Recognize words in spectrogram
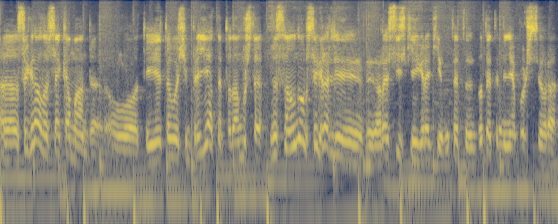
Э, сыграла вся команда. Вот, и это очень приятно, потому что в основном сыграли российские игроки. Вот это, вот это меня больше всего рад.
